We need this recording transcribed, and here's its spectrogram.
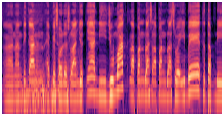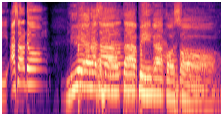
Eh, nantikan episode selanjutnya di Jumat 18.18 WIB tetap di asal dong. Biar asal tapi nggak kosong.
